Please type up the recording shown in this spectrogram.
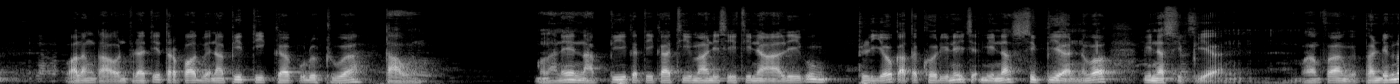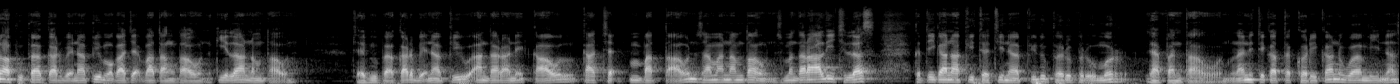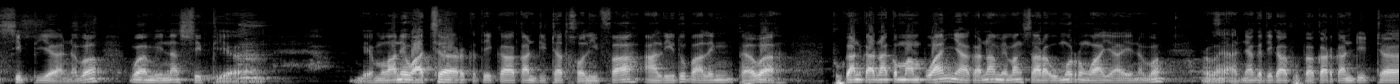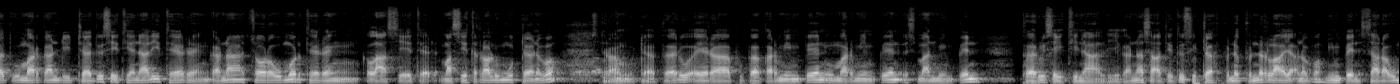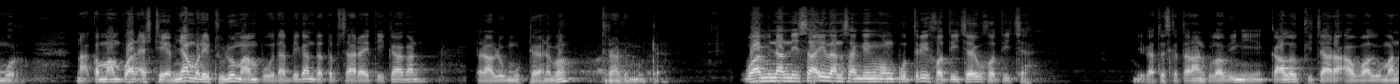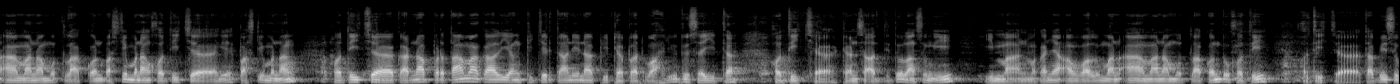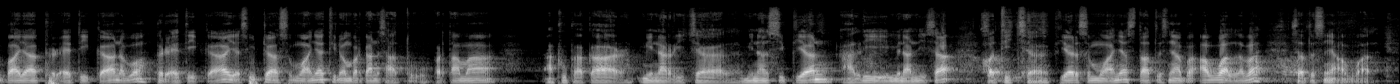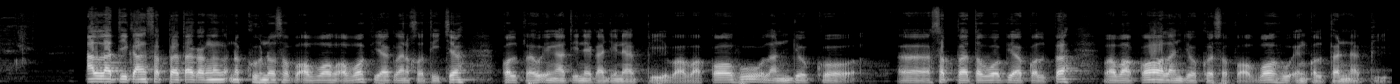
8 tahun. Berarti terpaut mek Nabi 32 tahun. Mulane Nabi ketika diimani Sayyidina Ali iku beliau kategori ini cek minas sibian, apa? Minas sibian. Paham, paham. Bandingno Abu Bakar mek Nabi mau kacek patang tahun, kila 6 tahun. Jadi Abu Bakar bin Nabi antarane kaul kacek 4 tahun sama 6 tahun. Sementara Ali jelas ketika Nabi jadi Nabi itu baru berumur 8 tahun. Ini dikategorikan wa minas apa? Wa minas sibyan. Ya, mulane wajar ketika kandidat khalifah Ali itu paling bawah. Bukan karena kemampuannya, karena memang secara umur rong wayahe napa? Artinya ketika Abu Bakar kandidat, Umar kandidat itu Sayyidina Ali dereng karena cara umur dereng kelas dereng. masih terlalu muda napa? Terlalu muda. Baru era Abu Bakar mimpin, Umar mimpin, Utsman mimpin, baru Sayyidina Ali karena saat itu sudah benar-benar layak napa? mimpin secara umur. Nah, kemampuan SDM-nya mulai dulu mampu, tapi kan tetap secara etika kan terlalu muda napa? Terlalu muda. Wa minan nisa'i lan saking wong putri Khadijah Khadijah. Ya kados keterangan kula wingi, kalau bicara awaluman amana mutlakon pasti menang Khadijah, nggih, pasti menang Khadijah karena pertama kali yang diceritani Nabi dapat wahyu itu Sayyidah Khadijah dan saat itu langsung i, iman. Makanya awaluman amana mutlakon itu Khadijah. Tapi supaya beretika napa? Beretika ya sudah semuanya dinomorkan satu. Pertama Abu Bakar, minar rijal, minar sibyan, Ali, minar nisa, Khadijah. Biar semuanya statusnya apa? Awal apa? Statusnya awal. Allah tikang sabata kang neguhno sapa Allah Allah biya lan Khadijah qalbahu ing atine Kanjeng Nabi wa waqahu lan jaga uh, sabata wa biya qalbah wa waqa lan jaga sapa Allah ing qalban Nabi.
